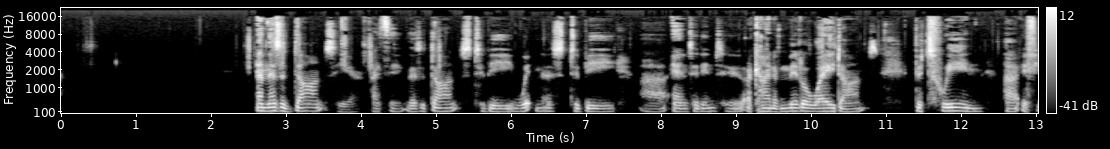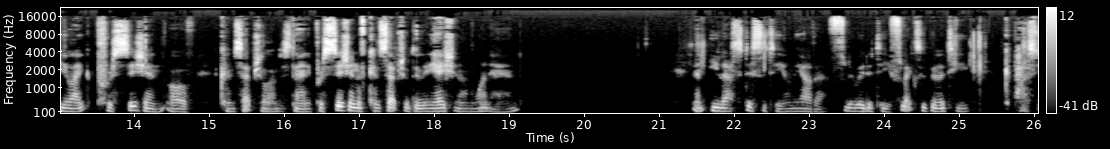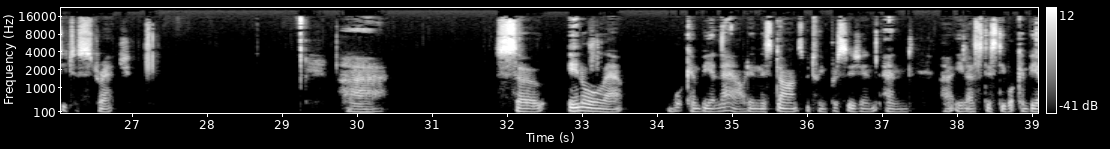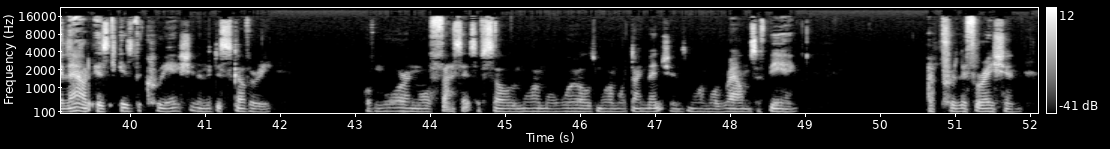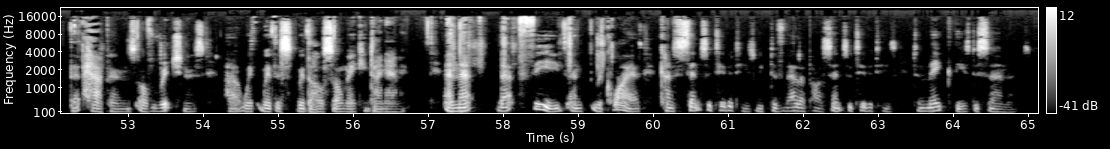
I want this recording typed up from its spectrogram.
and there's a dance here, I think. There's a dance to be witnessed, to be uh, entered into, a kind of middle way dance between, uh, if you like, precision of conceptual understanding, precision of conceptual delineation on the one hand, and elasticity on the other, fluidity, flexibility, capacity to stretch. Uh, so, in all that, what can be allowed in this dance between precision and uh, elasticity, what can be allowed is, is the creation and the discovery of more and more facets of soul, more and more worlds, more and more dimensions, more and more realms of being. A proliferation that happens of richness uh, with with this with the whole soul making dynamic, and that that feeds and requires kind of sensitivities. We develop our sensitivities to make these discernments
